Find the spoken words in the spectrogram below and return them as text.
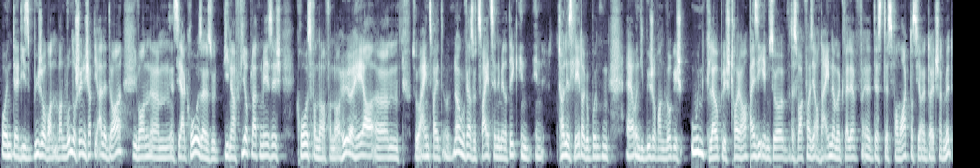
und äh, diese Bücher waren, waren wunderschön. Ich habe die alle da. Die waren ähm, sehr groß, also DIN A4 mäßig groß von der von der Höhe her, ähm, so ein, zwei, ungefähr so zwei Zentimeter dick in, in tolles Leder gebunden äh, und die Bücher waren wirklich unglaublich teuer, weil sie eben so, das war quasi auch eine Einnahmequelle äh, des, des Vermarkters hier in Deutschland mit,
